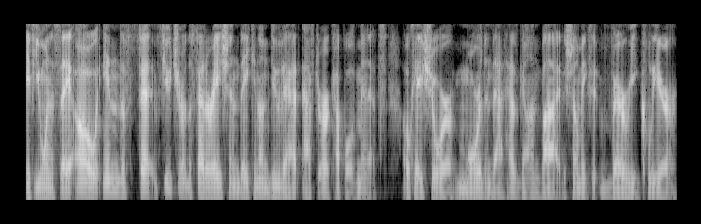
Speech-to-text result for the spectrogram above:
if you want to say oh in the fe- future of the federation they can undo that after a couple of minutes. Okay sure more than that has gone by. The show makes it very clear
